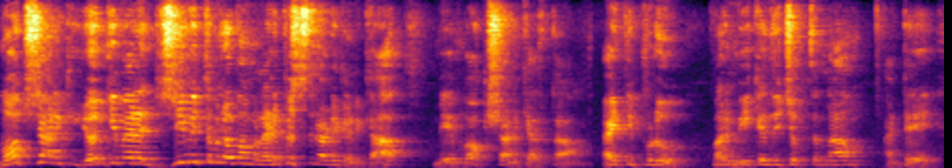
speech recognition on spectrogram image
మోక్షానికి యోగ్యమైన జీవితంలో మమ్మల్ని నడిపిస్తున్నాడు కనుక మేము మోక్షానికి వెళ్తాం. అయితే ఇప్పుడు మరి మీకెందుకు చెప్తున్నాం? అంటే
